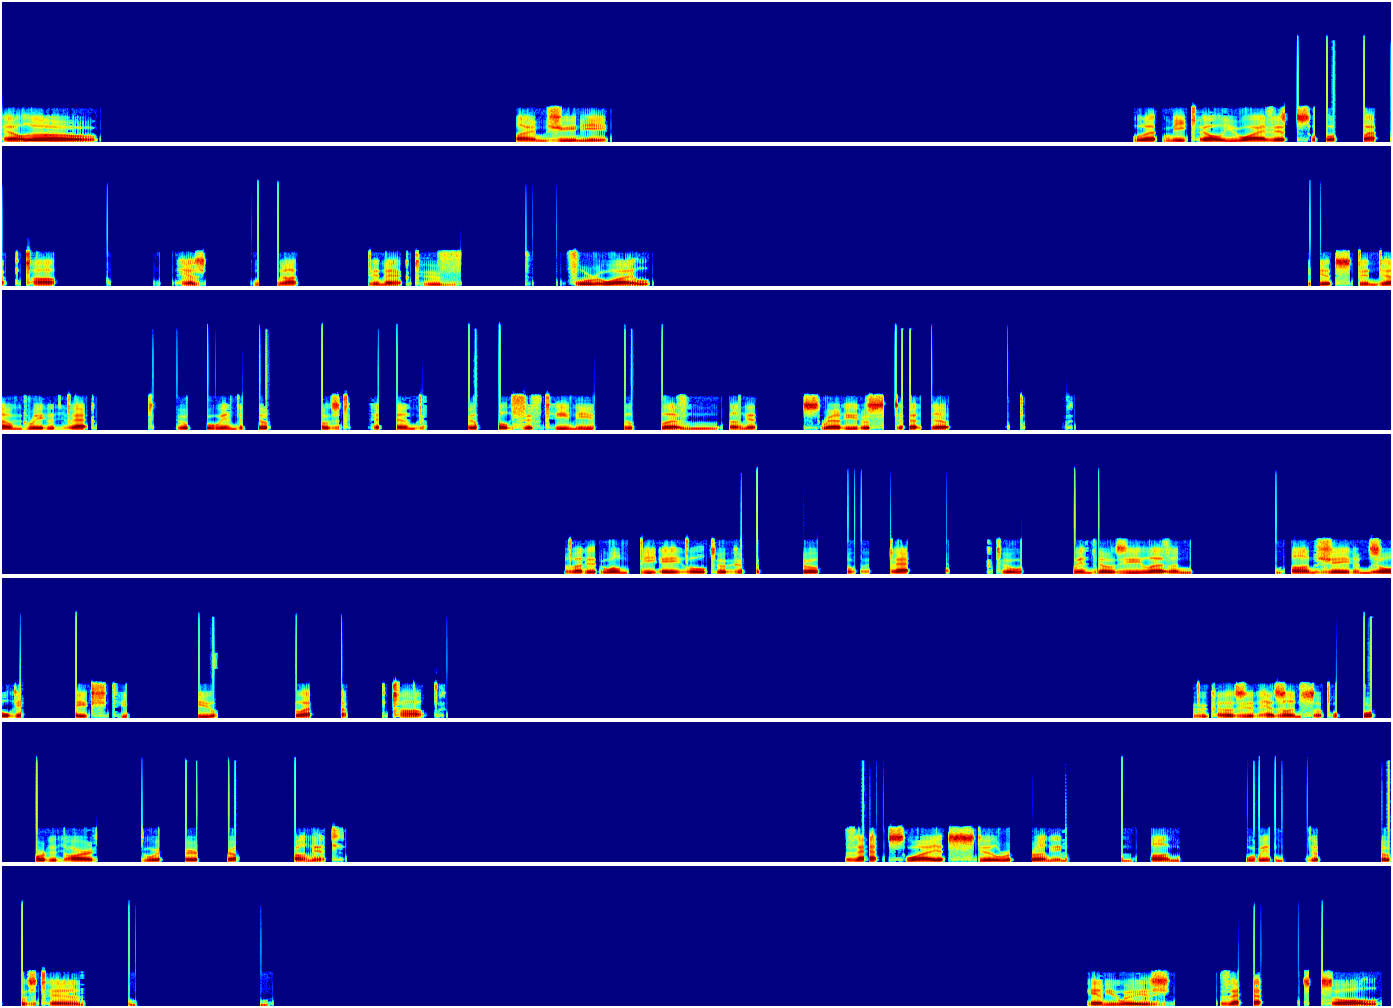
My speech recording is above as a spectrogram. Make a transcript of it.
Hello. I'm Genie. Let me tell you why this laptop has not been active for a while. It's been downgraded back to Windows 10 build 1511 and it's ready to set up. But it won't be able to go back to Windows 11 on Jaden's old HP laptop. Because it has unsupported hardware on it. That's why it's still running on Windows 10. Anyways, that's all.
